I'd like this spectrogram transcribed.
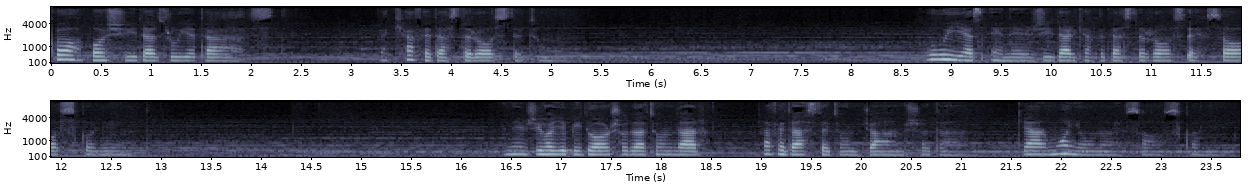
آگاه باشید از روی دست و کف دست راستتون. گویی از انرژی در کف دست راست احساس کنید. انرژی های بیدار شدهتون در کف دستتون جمع شدن. گرمای اونو احساس کنید.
